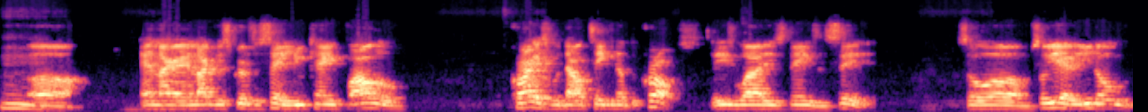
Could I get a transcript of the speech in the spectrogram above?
Mm. Uh, and like and like the scripture say, you can't follow Christ without taking up the cross. These why these things are said. So um so yeah, you know,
